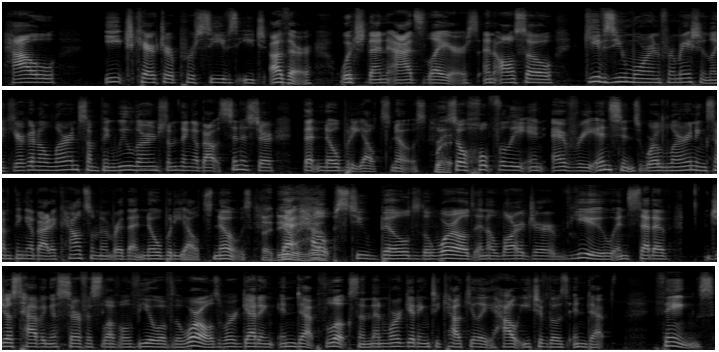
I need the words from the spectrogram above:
how each character perceives each other, which then adds layers and also gives you more information. Like you're going to learn something. We learned something about Sinister that nobody else knows. Right. So hopefully, in every instance, we're learning something about a council member that nobody else knows. Ideally, that yeah. helps to build the world in a larger view instead of just having a surface level view of the world. We're getting in depth looks, and then we're getting to calculate how each of those in depth things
